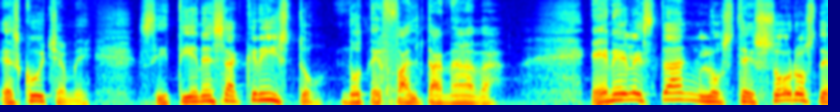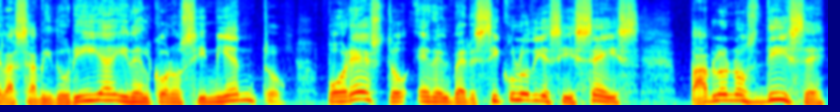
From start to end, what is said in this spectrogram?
Escúchame, si tienes a Cristo, no te falta nada. En Él están los tesoros de la sabiduría y del conocimiento. Por esto, en el versículo 16, Pablo nos dice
